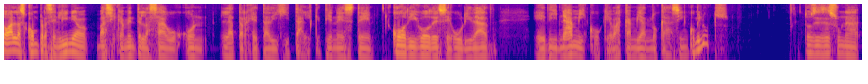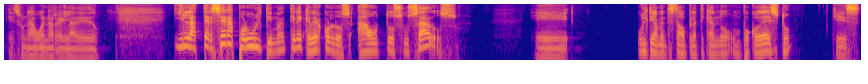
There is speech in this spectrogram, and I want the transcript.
todas las compras en línea básicamente las hago con la tarjeta digital, que tiene este código de seguridad eh, dinámico que va cambiando cada cinco minutos. Entonces es una, es una buena regla de dedo. Y la tercera, por última, tiene que ver con los autos usados. Eh, últimamente he estado platicando un poco de esto, que es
